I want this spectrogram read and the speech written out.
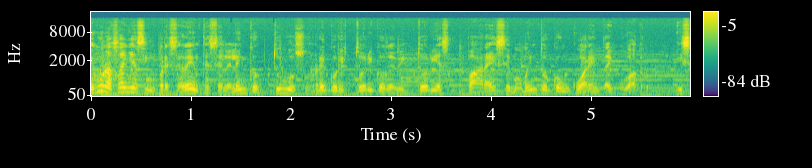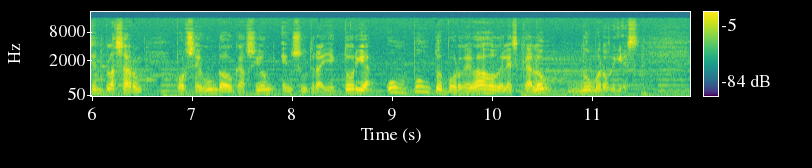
En una hazaña sin precedentes, el elenco obtuvo su récord histórico de victorias para ese momento con 44 y se emplazaron por segunda ocasión en su trayectoria un punto por debajo del escalón número 10.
